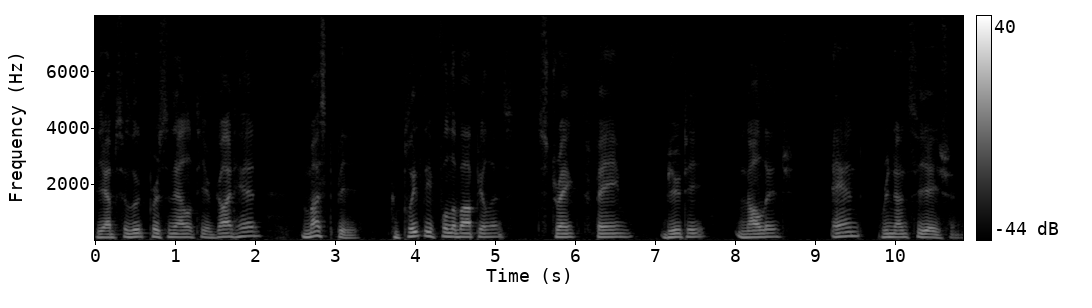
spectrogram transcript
the absolute personality of Godhead must be completely full of opulence, strength, fame, beauty, knowledge, and renunciation.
